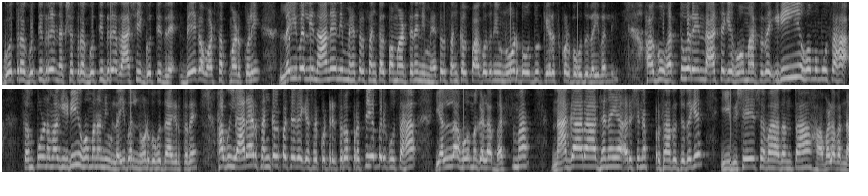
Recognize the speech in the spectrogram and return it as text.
ಗೋತ್ರ ಗೊತ್ತಿದ್ರೆ, ನಕ್ಷತ್ರ ಗೊತ್ತಿದ್ರೆ, ರಾಶಿ ಗೊತ್ತಿದ್ರೆ ಬೇಗ ವಾಟ್ಸಪ್ ಮಾಡ್ಕೊಳ್ಳಿ. ಲೈವಲ್ಲಿ ನಾನೇ ನಿಮ್ಮ ಹೆಸರು ಸಂಕಲ್ಪ ಮಾಡ್ತೇನೆ. ನಿಮ್ಮ ಹೆಸರು ಸಂಕಲ್ಪ ಆಗೋದು ನೀವು ನೋಡ್ಬೋದು, ಕೇಳಿಸ್ಕೊಳ್ಬಹುದು ಲೈವಲ್ಲಿ ಹಾಗೂ ಹತ್ತುವರೆಯಿಂದ ಆಚೆಗೆ ಹೋಮ ಇರ್ತದೆ ಇಡೀ ಹೋಮವೂ ಸಹ ಸಂಪೂರ್ಣವಾಗಿ ಇಡೀ ಹೋಮನ ನೀವು ಲೈವಲ್ಲಿ ನೋಡಬಹುದಾಗಿರ್ತದೆ. ಹಾಗೂ ಯಾರ್ಯಾರು ಸಂಕಲ್ಪ ಸೇವೆಗೆ ಹೆಸರು ಕೊಟ್ಟಿರ್ತಾರೋ ಪ್ರತಿಯೊಬ್ಬರಿಗೂ ಸಹ ಎಲ್ಲ ಹೋಮಗಳ ಭಸ್ಮ, ನಾಗಾರಾಧನೆಯ ಅರಿಶಿನ ಪ್ರಸಾದ ಜೊತೆಗೆ ಈ ವಿಶೇಷವಾದಂತಹ ಹವಳವನ್ನು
